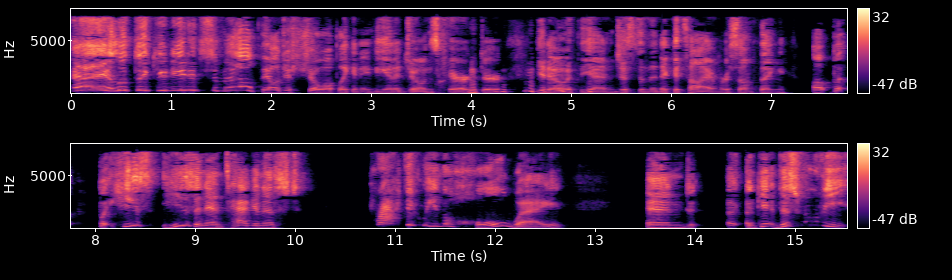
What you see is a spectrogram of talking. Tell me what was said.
Hey, it looked like you needed some help. They all just show up like an Indiana Jones character, you know, at the end, just in the nick of time or something. Uh, but but he's he's an antagonist practically the whole way. And uh, again, this movie,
